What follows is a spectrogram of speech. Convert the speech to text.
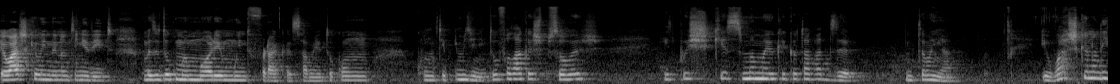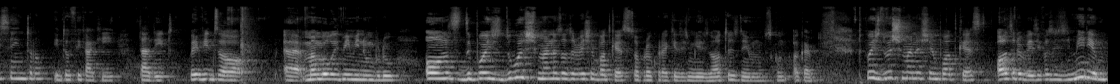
Eu acho que eu ainda não tinha dito, mas eu estou com uma memória muito fraca, sabem? Eu estou com, com tipo, imaginem, estou a falar com as pessoas e depois esqueço-me meio o que é que eu estava a dizer. Então, yeah. Eu acho que eu não disse a intro, então fica aqui, está dito. Bem-vindos ao uh, Mumble with Mimi número 11, depois de duas semanas outra vez sem podcast, estou a procurar aqui das minhas notas, dei-me um segundo, ok. Depois de duas semanas sem podcast, outra vez, e vocês dizem, Miriam,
